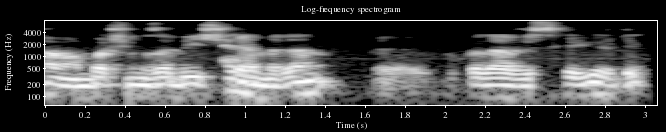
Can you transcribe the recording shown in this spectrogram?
tamam başımıza bir iş gelmeden e, bu kadar riske girdik.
